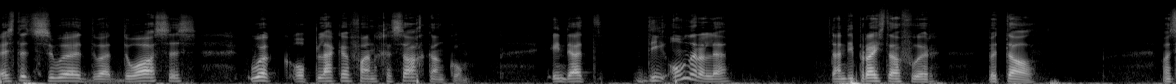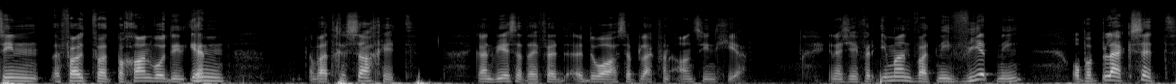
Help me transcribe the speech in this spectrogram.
is dit so dat dwaases ook op plekke van gesag kan kom en dat die onder hulle dan die prys daarvoor betaal. Want sien 'n fout wat begaan word deur een wat gesag het, kan wees dat hy vir 'n dwaase plek van aansien gee. En as jy vir iemand wat nie weet nie op 'n plek sit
